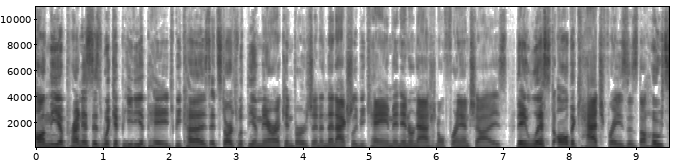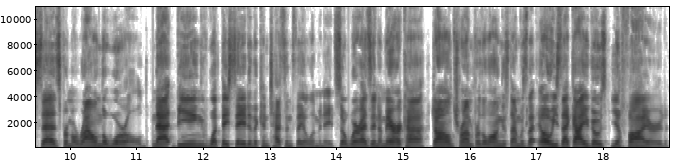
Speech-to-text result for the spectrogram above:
On the Apprentice's Wikipedia page, because it starts with the American version and then actually became an international franchise, they list all the catchphrases the host says from around the world, that being what they say to the contestants they eliminate. So, whereas in America, Donald Trump for the longest time was like, oh, he's that guy who goes, you fired.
